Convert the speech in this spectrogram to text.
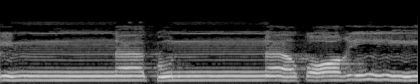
إنا كنا طاغين.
